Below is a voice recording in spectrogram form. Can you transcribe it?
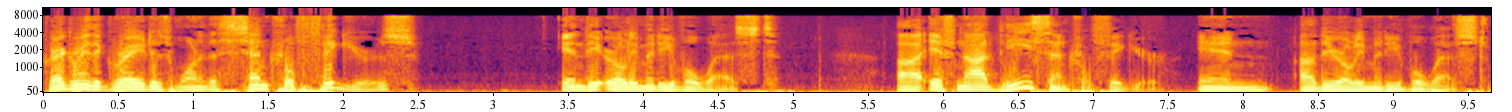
Gregory the Great is one of the central figures in the early medieval West, uh, if not the central figure in uh, the early medieval West.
